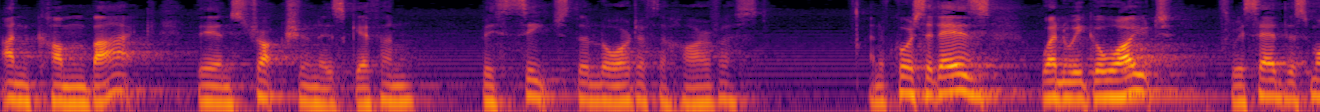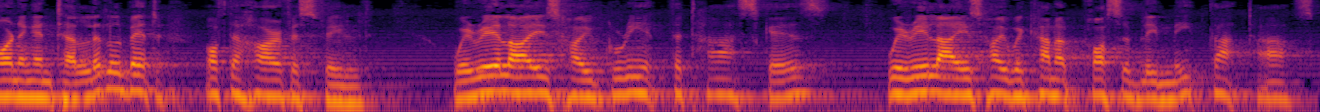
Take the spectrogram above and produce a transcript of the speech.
and come back, the instruction is given beseech the Lord of the harvest. And of course, it is when we go out, as we said this morning, into a little bit of the harvest field, we realize how great the task is. We realize how we cannot possibly meet that task.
